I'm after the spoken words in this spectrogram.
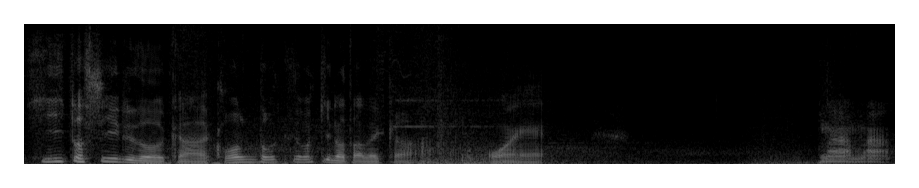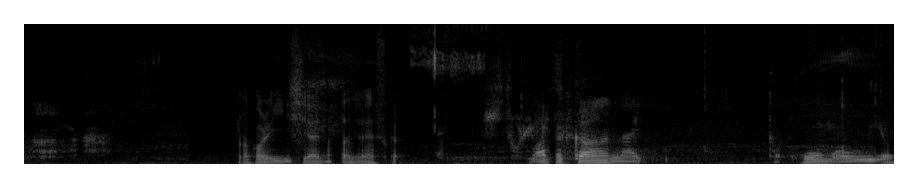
ヒートシールドか今度時のためかおえまあまあ。まあこれいい試合だったんじゃないですか。悪くはないと思うよ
